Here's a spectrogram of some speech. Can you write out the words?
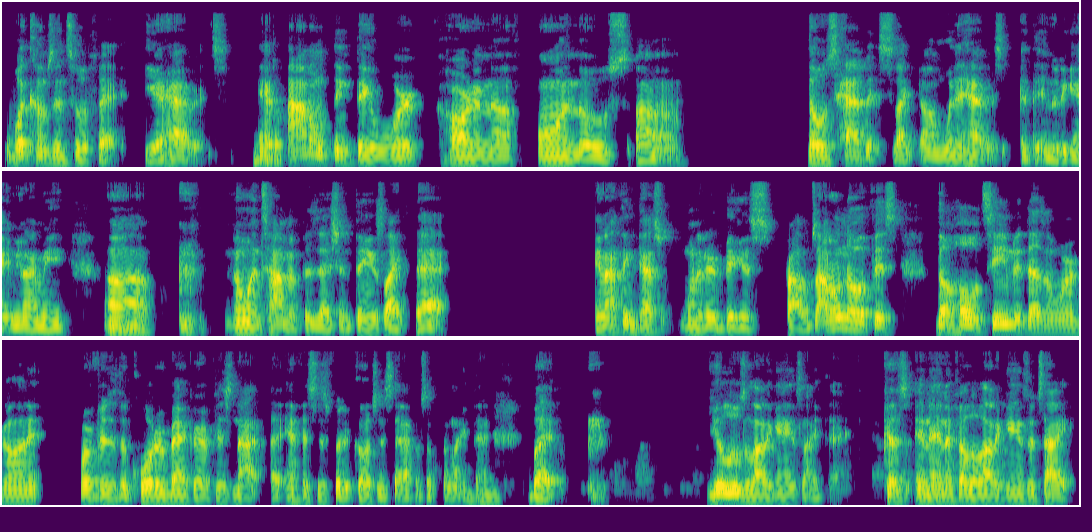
what comes into effect? Your habits. And Yeah. I don't think they work hard enough on those um those habits, like um winning habits at the end of the game. You know what I mean? Uh knowing time and possession, things like that. And I think that's one of their biggest problems. I don't know if it's the whole team that doesn't work on it, or if it's the quarterback, or if it's not an emphasis for the coaching staff or something like that. Mhm. But you'll lose a lot of games like that because in the NFL, a lot of games are tight,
